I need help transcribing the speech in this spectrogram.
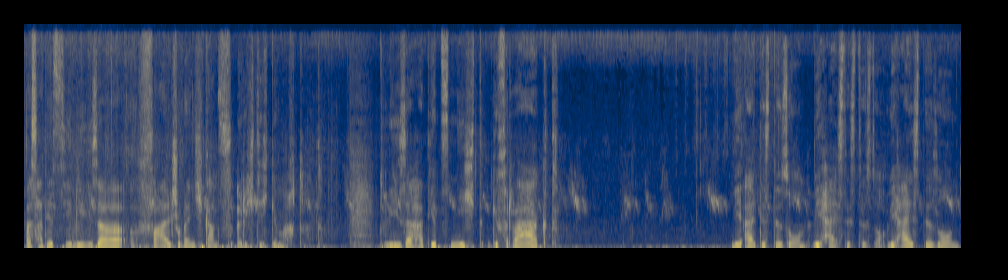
Was hat jetzt die Luisa falsch oder nicht ganz richtig gemacht? Die Luisa hat jetzt nicht gefragt, wie alt ist der Sohn? Wie heißt ist der Sohn? Wie heißt der Sohn?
